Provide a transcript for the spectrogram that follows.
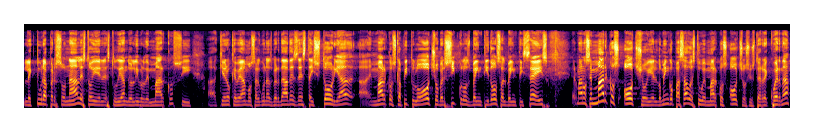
lectura personal, estoy estudiando el libro de Marcos y ah, quiero que veamos algunas verdades de esta historia. Ah, en Marcos capítulo 8, versículos 22 al 26. Hermanos, en Marcos 8, y el domingo pasado estuve en Marcos 8, si usted recuerda,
